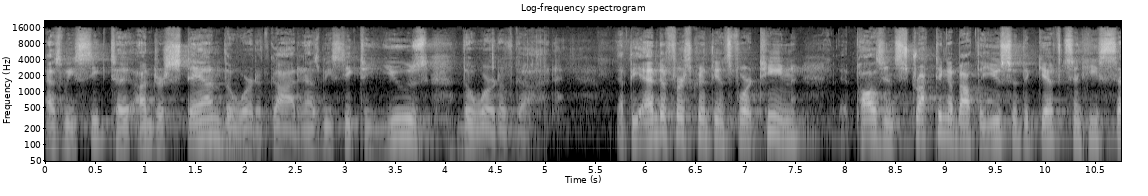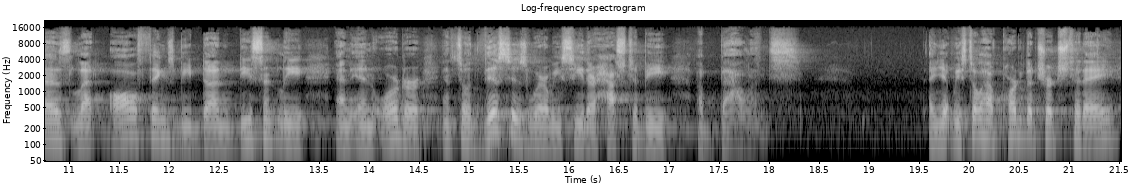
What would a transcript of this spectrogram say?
as we seek to understand the Word of God and as we seek to use the Word of God. At the end of 1 Corinthians 14, Paul's instructing about the use of the gifts, and he says, Let all things be done decently and in order. And so, this is where we see there has to be a balance. And yet we still have part of the church today,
